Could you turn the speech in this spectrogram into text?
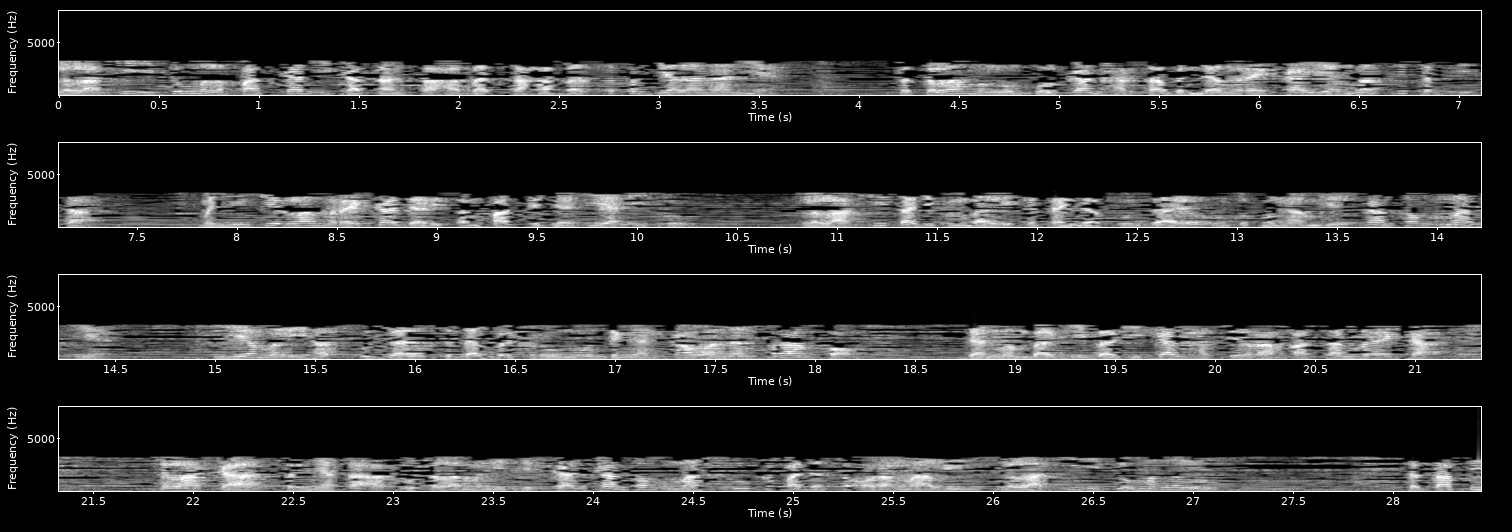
Lelaki itu melepaskan ikatan sahabat-sahabat seperjalanannya. Setelah mengumpulkan harta benda mereka yang masih tersisa, menyingkirlah mereka dari tempat kejadian itu. Lelaki tadi kembali ke tenda Fuzail untuk mengambil kantong emasnya. Ia melihat Fuzail sedang berkerumun dengan kawanan perampok dan membagi-bagikan hasil rampasan mereka. Celaka, ternyata aku telah menitipkan kantong emasku kepada seorang maling, lelaki itu mengeluh. Tetapi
